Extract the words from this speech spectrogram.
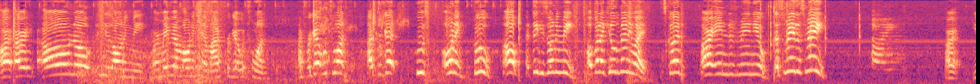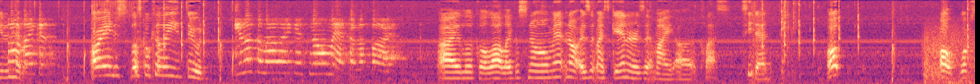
All right, all right. Oh no, he's owning me, or maybe I'm owning him. I forget which one. I forget which one. I forget who's owning who. Oh, I think he's owning me. Oh, but I killed him anyway. It's good. All right, Ian, just me and you. That's me. That's me. Sorry. All right, you didn't Oh, hit me. All right, just let's go kill the dude. You look a lot like a snowman from afar. I look a lot like a snowman. No, is it my skin or is it my uh, class? Is he dead? Oh. Oh, whoops.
